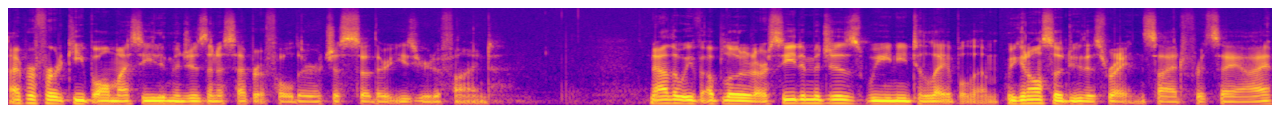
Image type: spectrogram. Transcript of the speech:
I prefer to keep all my seed images in a separate folder just so they're easier to find. Now that we've uploaded our seed images, we need to label them. We can also do this right inside Fritz AI,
